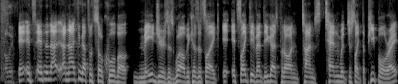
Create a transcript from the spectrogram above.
Totally. it, it's and that and I think that's what's so cool about majors as well because it's like it, it's like the event that you guys put on times 10 with just like the people right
